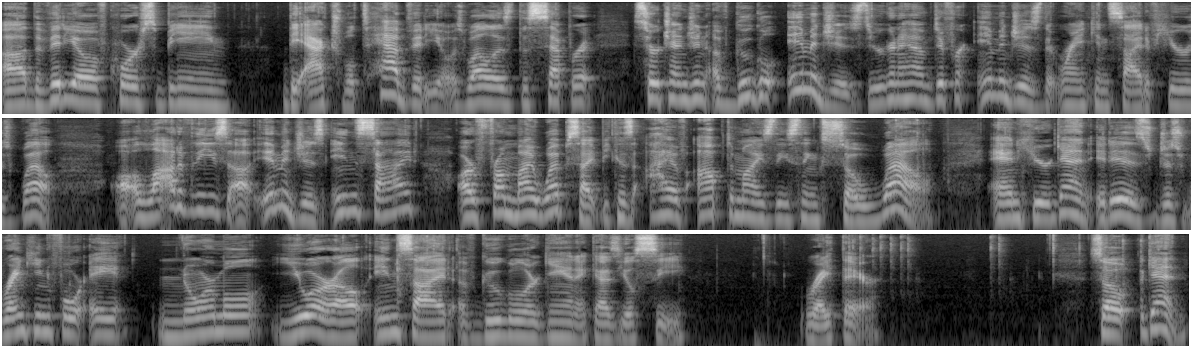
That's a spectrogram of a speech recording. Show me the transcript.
Uh, the video, of course, being the actual tab video, as well as the separate search engine of Google Images. You're going to have different images that rank inside of here as well. A lot of these uh, images inside are from my website because I have optimized these things so well. And here again, it is just ranking for a normal URL inside of Google Organic, as you'll see right there. So again,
